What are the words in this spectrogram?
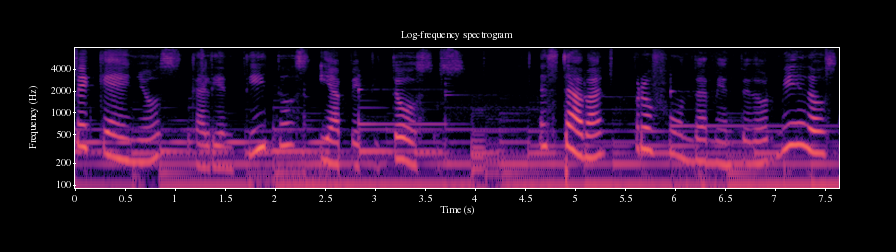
pequeños, calientitos y apetitosos. Estaban profundamente dormidos.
